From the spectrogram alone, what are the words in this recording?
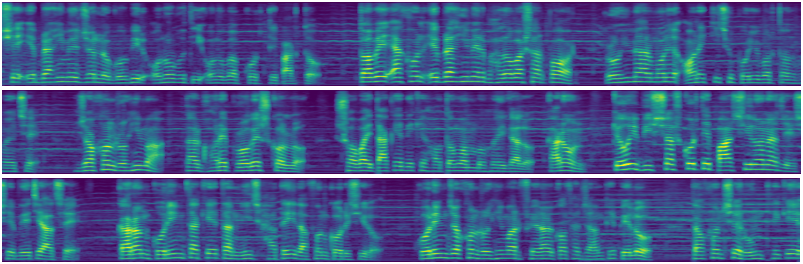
সে ইব্রাহিমের জন্য গভীর অনুভূতি অনুভব করতে পারত। তবে এখন ইব্রাহিমের ভালোবাসার পর রহিমার মনে অনেক কিছু পরিবর্তন হয়েছে। যখন রহিমা তার ঘরে প্রবেশ করল, সবাই তাকে দেখে হতমম্ব হয়ে গেল। কারণ কেউই বিশ্বাস করতে পারছিল না যে সে বেঁচে আছে। কারণ করিম তাকে তার নিজ হাতেই দাফন করেছিল। করিম যখন রহিমার ফেরার কথা জানতে পেল, তখন সে রুম থেকে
